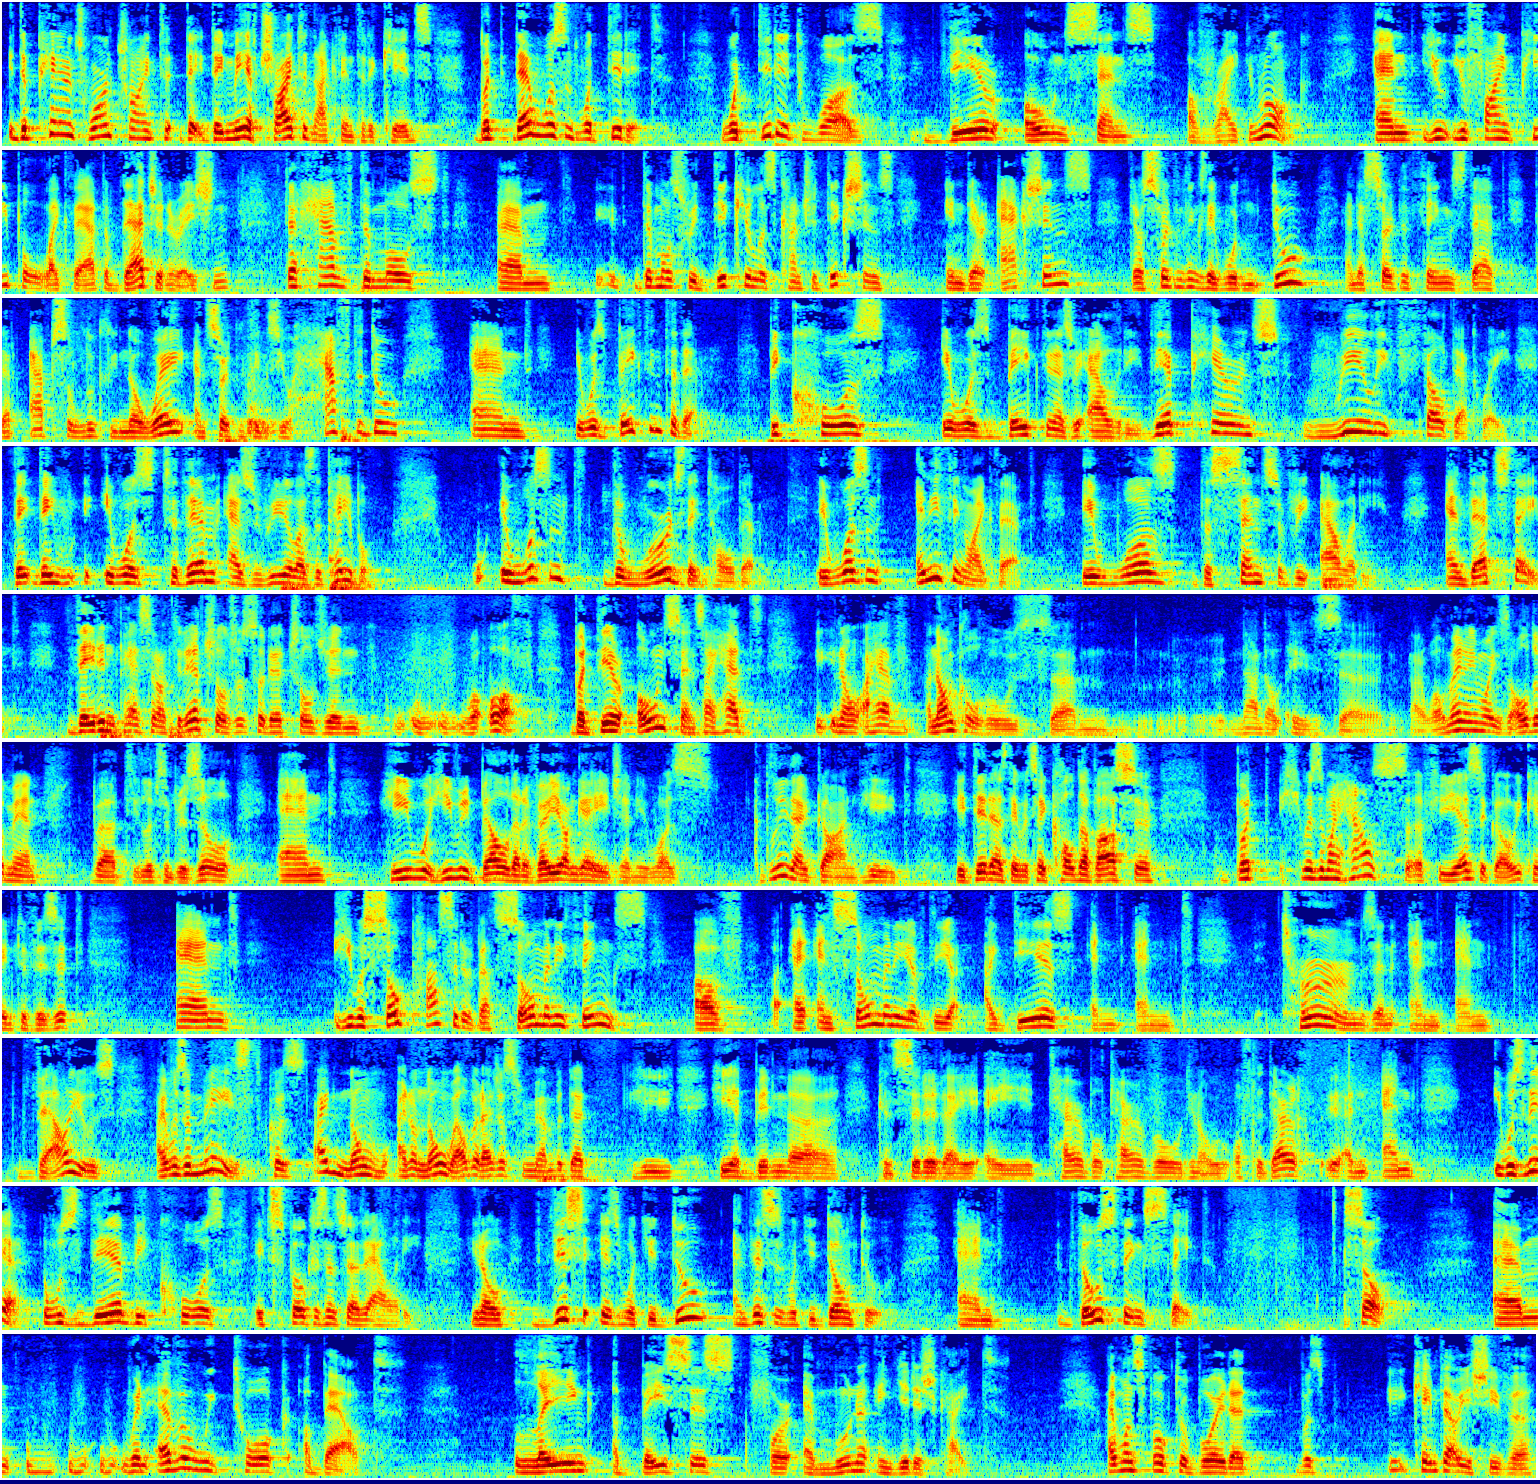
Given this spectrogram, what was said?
The parents weren't trying to. They, they may have tried to knock it into the kids, but that wasn't what did it. What did it was their own sense of right and wrong. And you, you find people like that, of that generation, that have the most, um, the most ridiculous contradictions in their actions. There are certain things they wouldn't do, and there's certain things that, that absolutely no way, and certain things you have to do. And it was baked into them because it was baked in as reality. Their parents really felt that way. They, they, it was to them as real as the table it wasn't the words they told them, it wasn't anything like that. It was the sense of reality. And that state, they didn't pass it on to their children, so their children w- were off. But their own sense, I had, you know, I have an uncle who's um, not, a, he's, uh, well man anymore, he's an older man, but he lives in Brazil. And he, he rebelled at a very young age, and he was completely gone. He, he did, as they would say, kol davasser but he was in my house a few years ago. He came to visit, and he was so positive about so many things of and, and so many of the ideas and and terms and and and values. I was amazed because I know I don't know well, but I just remembered that he he had been uh, considered a, a terrible, terrible, you know, off the derech, and and it was there. It was there because it spoke to sensuality you know, this is what you do and this is what you don't do. And those things stayed. So, um, whenever we talk about laying a basis for emuna and Yiddishkeit, I once spoke to a boy that was, he came to our yeshiva,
